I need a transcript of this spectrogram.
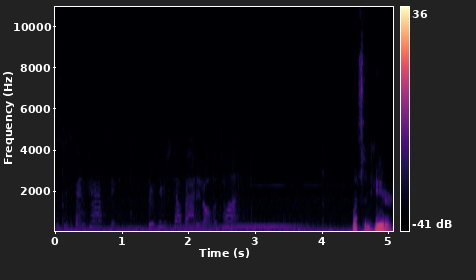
This is fantastic. There's new stuff added all the time. What's in here?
